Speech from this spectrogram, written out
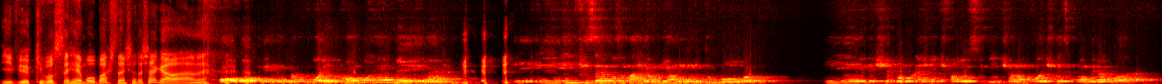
E viu que você remou bastante até chegar lá, né? É, eu, pô, e como remei, né? E, e fizemos uma reunião muito boa, e ele chegou para a gente e falou o seguinte: eu não vou te responder agora.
